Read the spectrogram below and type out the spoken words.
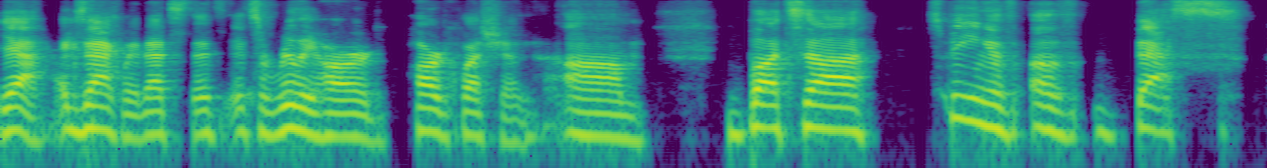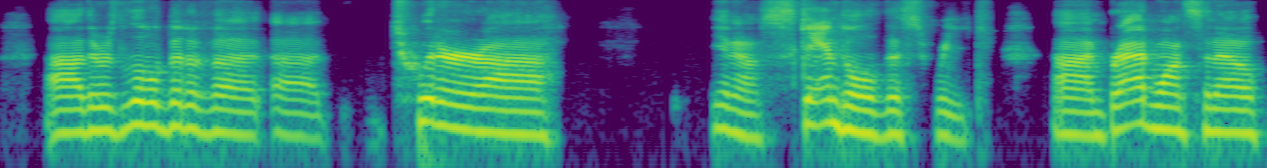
Yeah, exactly. That's that's it's a really hard hard question. Um, but uh, speaking of of Bess, uh, there was a little bit of a, a Twitter, uh, you know, scandal this week. Uh, and Brad wants to know,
